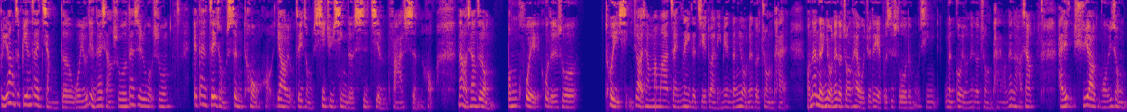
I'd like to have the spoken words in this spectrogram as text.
Beyond 这边在讲的，我有点在想说，但是如果说。诶，但这种渗透哈，要有这种戏剧性的事件发生哈，那好像这种崩溃或者是说退行，就好像妈妈在那个阶段里面能有那个状态哦，那能有那个状态，我觉得也不是所有的母亲能够有那个状态哦，那个好像还需要某一种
